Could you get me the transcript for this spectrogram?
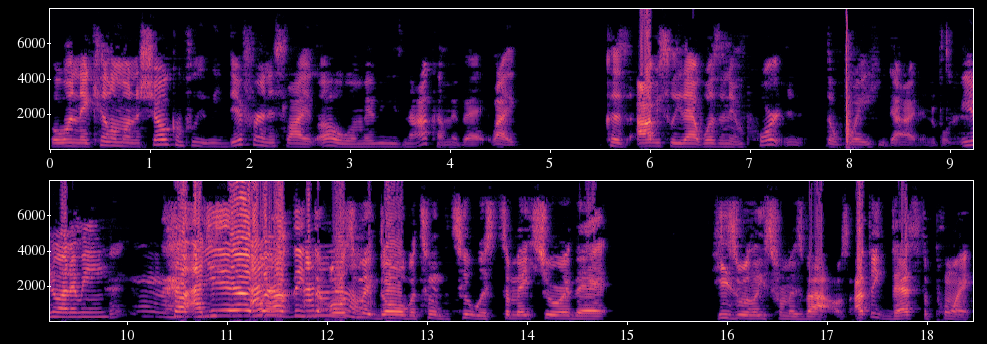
But when they kill him on the show, completely different. It's like, oh, well, maybe he's not coming back. Like, because obviously that wasn't important. The way he died in the book, you know what I mean? So I just- yeah, I but I, think I the know. ultimate goal between the two is to make sure that he's released from his vows. I think that's the point.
